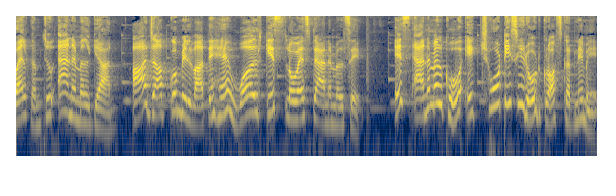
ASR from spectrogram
Welcome to animal Gyan. आज आपको मिलवाते हैं वर्ल्ड के स्लोएस्ट एनिमल से। इस एनिमल को एक छोटी सी रोड क्रॉस करने में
